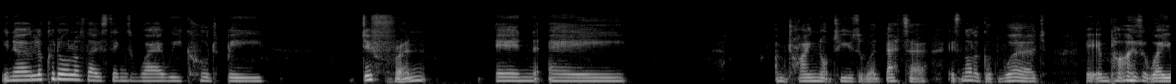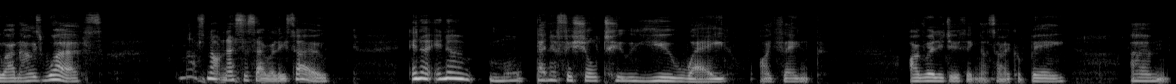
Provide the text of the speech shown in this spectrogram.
You know, look at all of those things where we could be different in a I'm trying not to use the word better. It's not a good word. It implies that where you are now is worse. And that's not necessarily so. In a in a more beneficial to you way, I think. I really do think that's how it could be. Um,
